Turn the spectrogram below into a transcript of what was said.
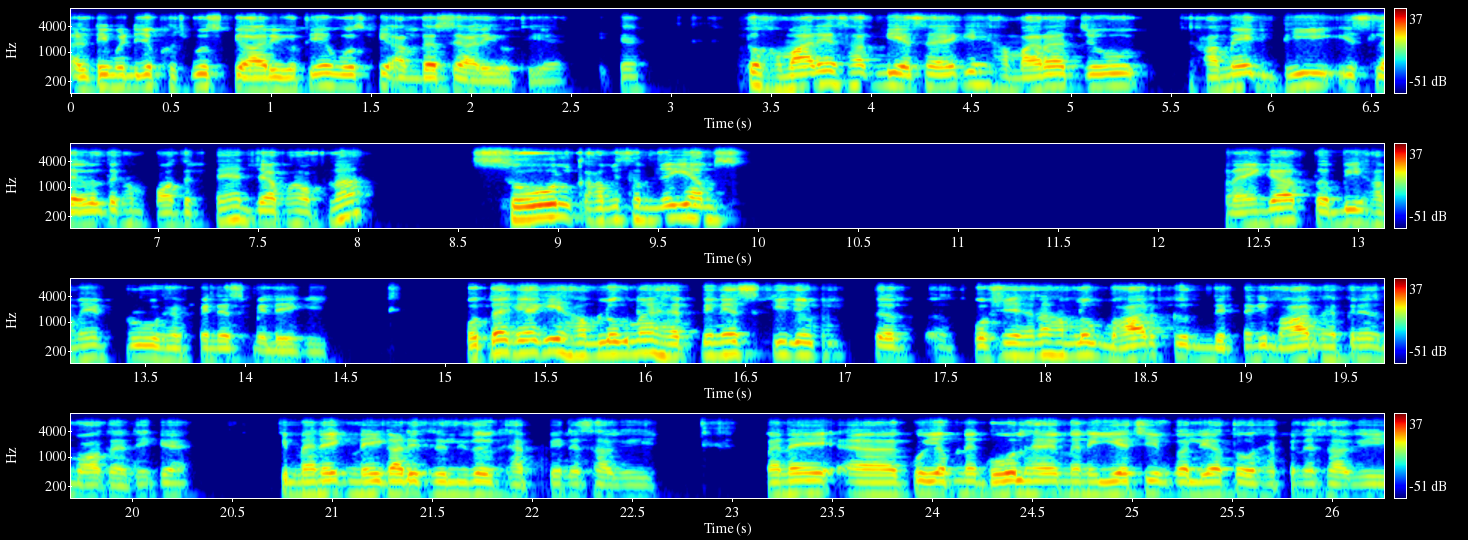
अल्टीमेटली जो खुशबू उसकी आ रही होती है, वो उसकी अंदर से आ रही होती है, ठीक है? तो हमारे साथ भी ऐसा है कि हमारा जो, हमें भी इस लेवल तक हम पहुँच सकते हैं जब हम अपना सोल हम समझेंगे हम बनाएगा, तभी हमें ट्रू हैप्पीनेस मिलेगी। होता है क्या कि हम लोग ना हैप्पीनेस की जो कोशिश है ना हम लोग बाहर देखते हैं कि बाहर हैप्पीनेस बहुत है ठीक है? कि मैंने एक नई गाड़ी खरीद तो एक हैप्पीनेस आ गई। मैंने आ, कोई अपने गोल है मैंने ये अचीव कर लिया तो हैप्पीनेस आ गई।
